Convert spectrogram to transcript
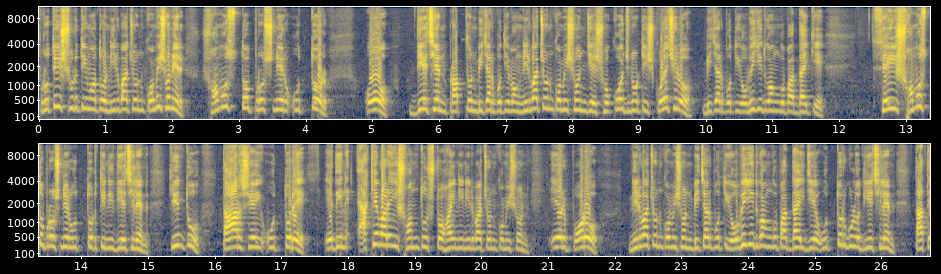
প্রতিশ্রুতি মতো নির্বাচন কমিশনের সমস্ত প্রশ্নের উত্তর ও দিয়েছেন প্রাক্তন বিচারপতি এবং নির্বাচন কমিশন যে শোকজ নোটিশ করেছিল বিচারপতি অভিজিৎ গঙ্গোপাধ্যায়কে, সেই সমস্ত প্রশ্নের উত্তর তিনি দিয়েছিলেন। কিন্তু তার সেই উত্তরে এদিন একেবারেই সন্তুষ্ট হয়নি নির্বাচন কমিশন। এরপরও নির্বাচন কমিশন বিচারপতি অভিজিৎ গঙ্গোপাধ্যায় যে উত্তরগুলো দিয়েছিলেন, তাতে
